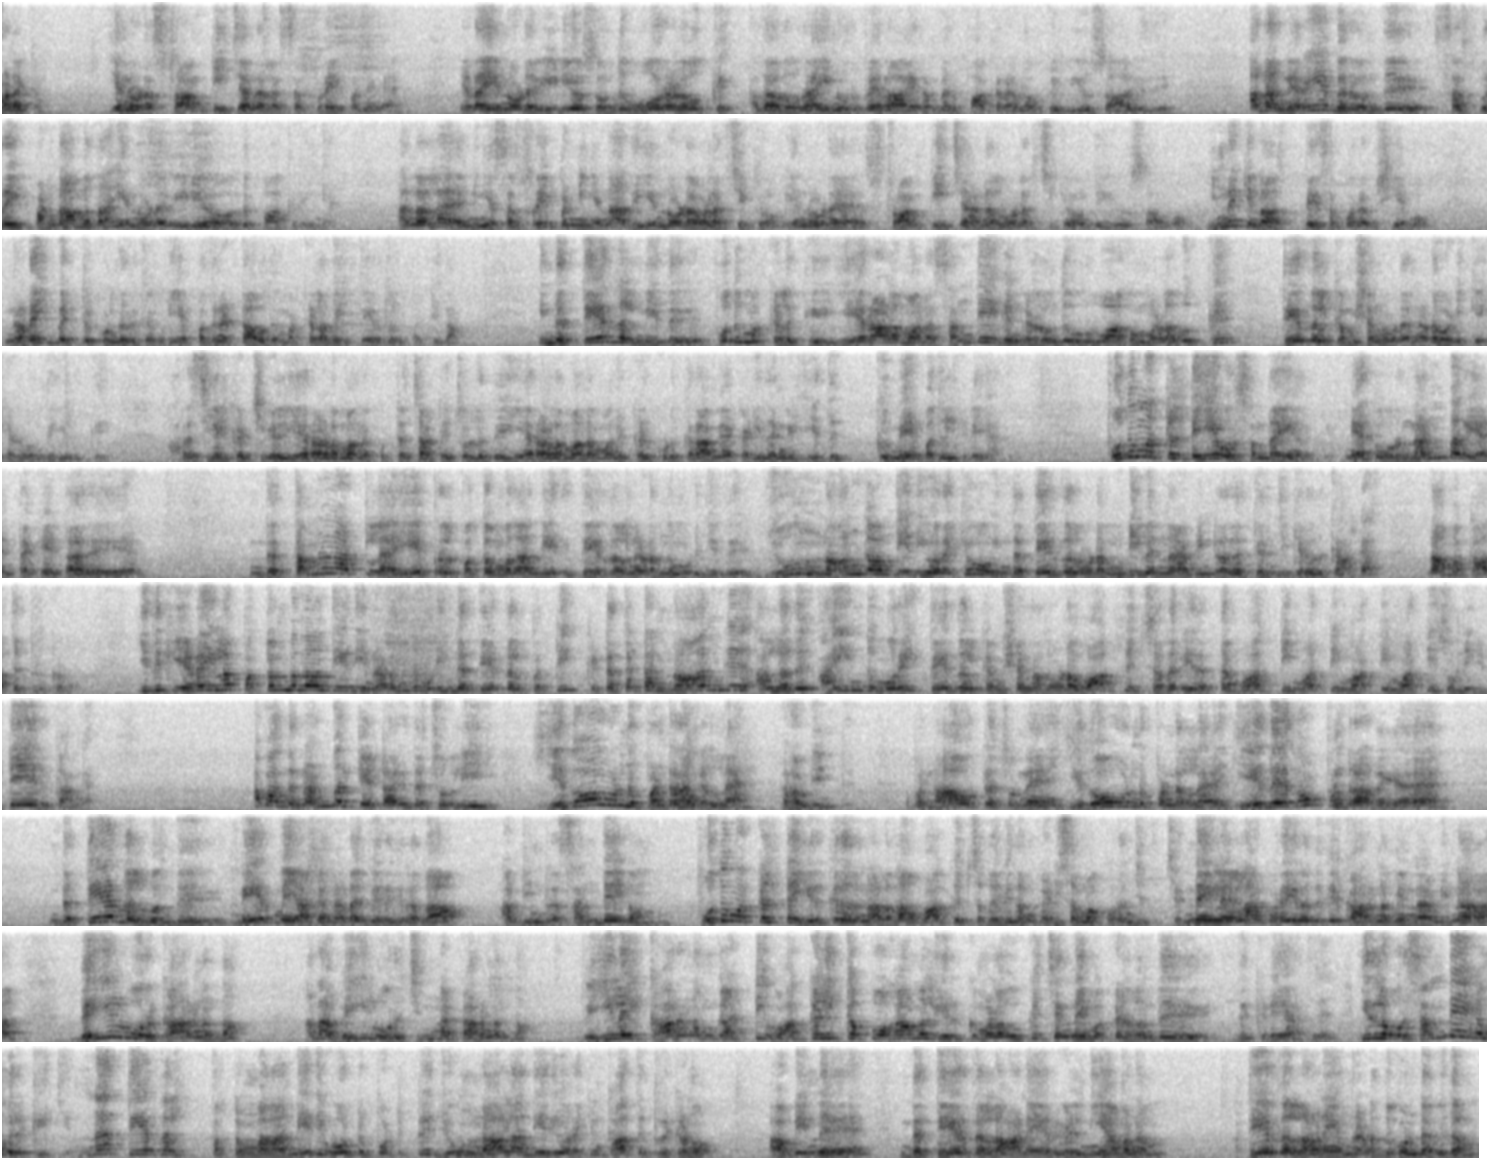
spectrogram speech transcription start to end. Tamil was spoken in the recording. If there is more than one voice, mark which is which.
Speaker 1: வணக்கம். என்னோட ஸ்ட்ராங் டீ சேனலை சப்ஸ்கிரைப் பண்ணுங்க. ஏன்னா என்னோட வீடியோஸ் வந்து ஓரளவுக்கு அதாவது ஒரு ஐநூறு பேர் ஆயிரம் பேர் பார்க்குற அளவுக்கு வியூஸ் ஆகுது. ஆனால் நிறைய பேர் வந்து சப்ஸ்கிரைப் பண்ணாமல் தான் என்னோட வீடியோவை வந்து பார்க்குறீங்க. அதனால் நீங்கள் சப்ஸ்கிரைப் பண்ணிங்கன்னா அது என்னோட வளர்ச்சிக்கும் என்னோட ஸ்ட்ராங் டீ சேனல் வளர்ச்சிக்கும் வந்து யூஸ் ஆகும். இன்றைக்கி நான் பேச போகிற விஷயமும் நடைபெற்று கொண்டிருக்கக்கூடிய பதினெட்டாவது மக்களவை தேர்தல் பற்றி தான் இந்த தேர்தல் மீது பொதுமக்களுக்கு ஏராளமான சந்தேகங்கள் வந்து உருவாகும் அளவுக்கு தேர்தல் கமிஷனோட நடவடிக்கைகள் வந்து இருக்கு. அரசியல் கட்சிகள் ஏராளமான குற்றச்சாட்டை சொல்லுது ஏராளமான மனுக்கள் கொடுக்குறாங்க கடிதங்கள் எதுக்குமே பதில் கிடையாது. பொதுமக்கள்கிட்டயே ஒரு சந்தேகம் இருக்கு. நேற்று ஒரு நண்பர் என்கிட்ட கேட்டாரு இந்த தமிழ்நாட்டில் ஏப்ரல் பத்தொன்பதாம் தேதி தேர்தல் நடந்து முடிஞ்சுது ஜூன் நான்காம் தேதி வரைக்கும் இந்த தேர்தலோட முடிவு என்ன அப்படின்றத தெரிஞ்சுக்கிறதுக்காக நாம் காத்துட்டு இருக்கணும். இதுக்கு இடையில பத்தொன்பதாம் தேதி நடந்து முடிந்த தேர்தல் பற்றி கிட்டத்தட்ட நான்கு அல்லது ஐந்து முறை தேர்தல் கமிஷன் அதோட வாக்கு சதவீதத்தை மாற்றி மாற்றி மாற்றி மாற்றி சொல்லிக்கிட்டே இருக்காங்க. அப்ப அந்த நண்பர் கேட்டார் இதை சொல்லி ஏதோ ஒன்று பண்றாங்கல்ல அப்படின்ட்டு. அப்ப நான் ஒருத்தர் சொன்னேன் ஏதோ ஒன்று பண்ணல ஏதேதோ பண்றாருங்க இந்த தேர்தல் வந்து நேர்மையாக நடைபெறுகிறதா அப்படின்ற சந்தேகம் பொதுமக்கள்கிட்ட இருக்கிறதுனால தான் வாக்கு சதவீதம் கணிசமாக குறைஞ்சிது. சென்னையில எல்லாம் குறையிறதுக்கு காரணம் என்ன அப்படின்னா வெயில் ஒரு காரணம் தான் ஆனால் வெயில் ஒரு சின்ன காரணம் தான் வெயிலை காரணம் காட்டி வாக்களிக்க போகாமல் இருக்கும் அளவுக்கு சென்னை மக்கள் வந்து இது கிடையாது. இதுல ஒரு சந்தேகம் இருக்கு. என்ன தேர்தல்? பத்தொன்பதாம் தேதி ஓட்டு போட்டுட்டு ஜூன் நாலாம் தேதி வரைக்கும் காத்துட்டு இருக்கணும் அப்படின்னு இந்த தேர்தல் ஆணையர்கள் நியமனம் தேர்தல் ஆணையம் நடந்து கொண்ட விதம்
